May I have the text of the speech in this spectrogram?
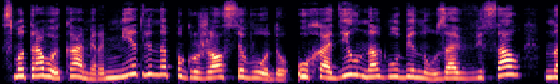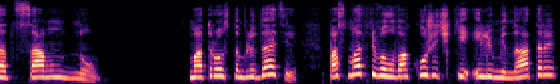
смотровой камеры медленно погружался в воду, уходил на глубину, зависал над самым дном. Матрос-наблюдатель посматривал в окошечки иллюминаторы,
